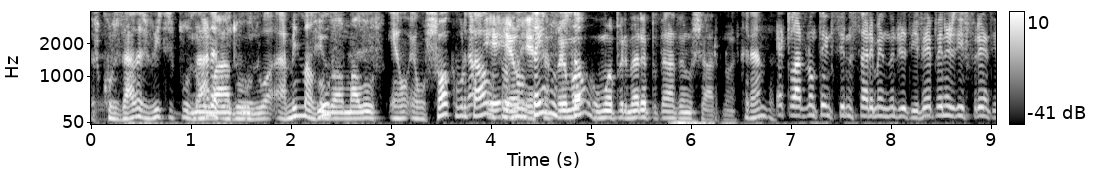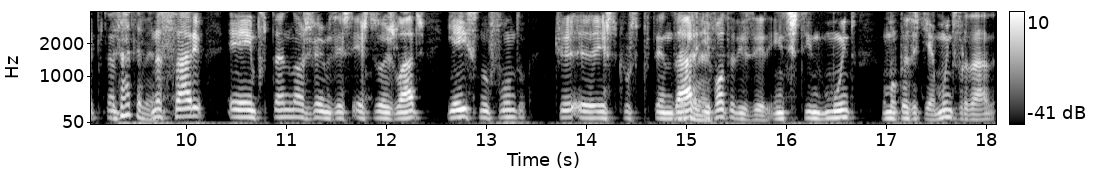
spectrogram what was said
As cruzadas vistas pelos árabes do, do Amin Maluf, Maluf. É, um, é um choque brutal. Não, é, não essa foi uma, uma, primeira pedrada no charco, não é? Caramba. É claro, não tem de ser necessariamente negativo, é apenas diferente. E, portanto, Exatamente. necessário, é importante nós vermos estes, estes, dois lados e é isso, no fundo, que uh, este curso pretende dar. Exatamente. E volto a dizer, insistindo muito numa coisa que é muito verdade,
